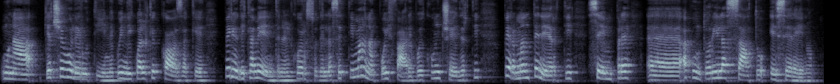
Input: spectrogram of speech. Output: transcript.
una piacevole routine, quindi qualche cosa che periodicamente nel corso della settimana puoi fare, puoi concederti per mantenerti sempre eh, appunto rilassato e sereno.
